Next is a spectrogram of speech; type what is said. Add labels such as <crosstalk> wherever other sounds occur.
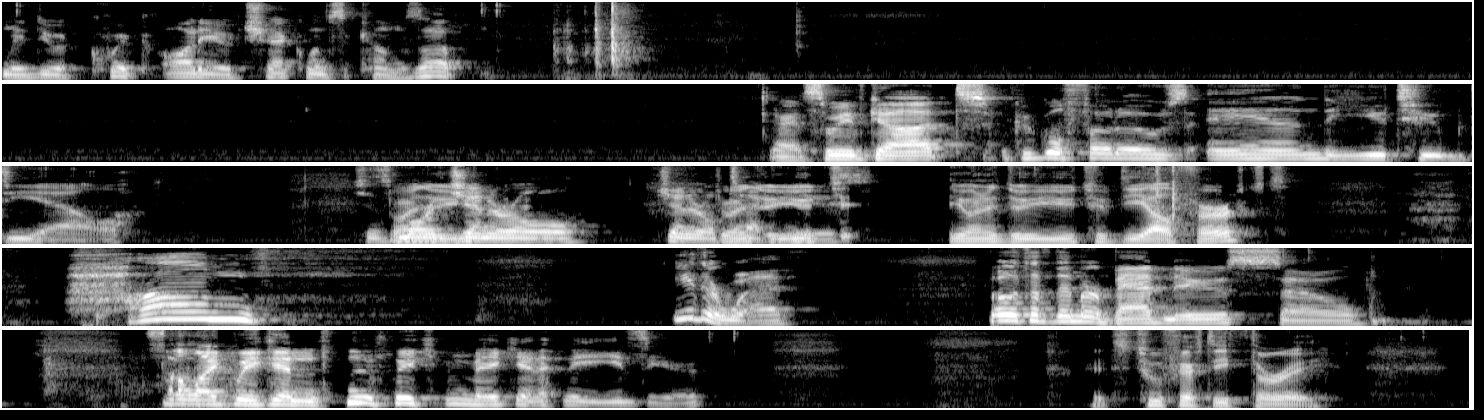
Let me do a quick audio check once it comes up. All right, so we've got Google Photos and YouTube DL, which is more general general you tech news. YouTube, you want to do YouTube DL first? Um, either way, both of them are bad news, so it's not like we can <laughs> we can make it any easier. It's 253,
